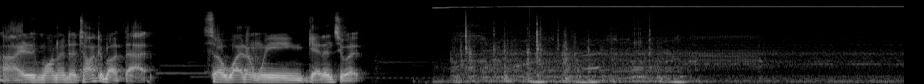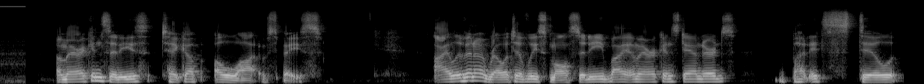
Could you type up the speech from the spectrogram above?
I wanted to talk about that. So why don't we get into it? American cities take up a lot of space. I live in a relatively small city by American standards, but it's still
